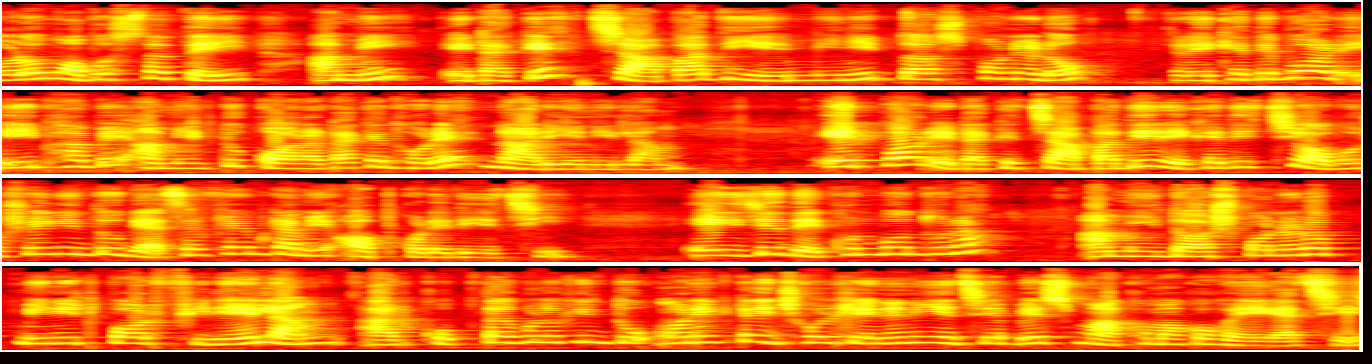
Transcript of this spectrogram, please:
গরম অবস্থাতেই আমি এটাকে চাপা দিয়ে মিনিট দশ পনেরো রেখে দেবো আর এইভাবে আমি একটু কড়াটাকে ধরে নাড়িয়ে নিলাম। এরপর এটাকে চাপা দিয়ে রেখে দিচ্ছি। অবশ্যই কিন্তু গ্যাসের ফ্লেমটা আমি অফ করে দিয়েছি। এই যে দেখুন বন্ধুরা আমি দশ পনেরো মিনিট পর ফিরে এলাম আর কোপ্তাগুলো কিন্তু অনেকটাই ঝোল টেনে নিয়েছে, বেশ মাখো মাখো হয়ে গেছে।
